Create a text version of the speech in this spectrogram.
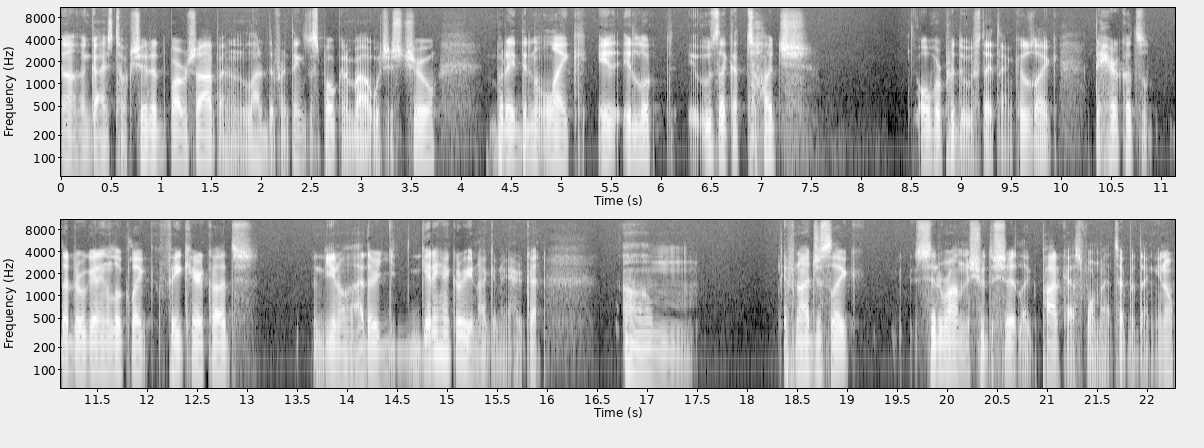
uh, guys talk shit at the barbershop and a lot of different things are spoken about, which is true. But I didn't like it. It looked it was like a touch overproduced. I think it was like the haircuts that they were getting looked like fake haircuts you know, either getting a haircut or you're not getting a haircut. Um, if not, just like sit around and shoot the shit, like podcast format type of thing, you know.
